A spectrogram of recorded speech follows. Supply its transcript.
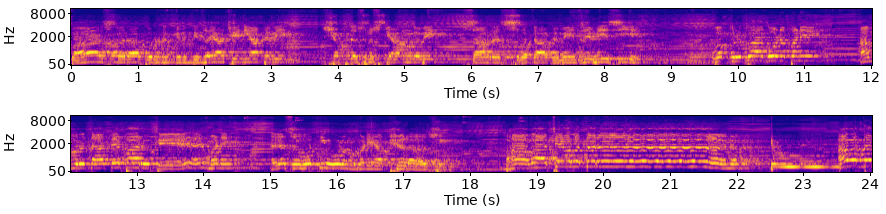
भास्करा पूर्ण कीर्ती जयाचे नि आठवे शब्द सृष्ट्यांगवे सारस्वतागवे जिव्हेसी वकृत्वा गोडपणे अमृता ते पारुखे म्हणे रस होती ओळंगणे अक्षराशी। भावाचे अवतर मन अवतर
